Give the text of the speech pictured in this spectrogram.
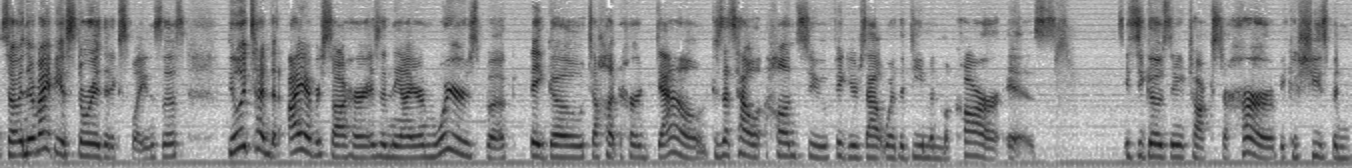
So, and there might be a story that explains this. The only time that I ever saw her is in the Iron Warriors book. They go to hunt her down because that's how Honsou figures out where the demon Makar is. Is he goes and he talks to her because she's been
